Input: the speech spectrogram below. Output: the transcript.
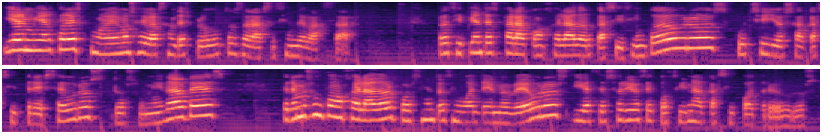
y el miércoles, como vemos, hay bastantes productos de la sesión de bazar. Recipientes para congelador casi 5 euros, cuchillos a casi 3 euros, 2 unidades, tenemos un congelador por 159 euros y accesorios de cocina casi 4 euros.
